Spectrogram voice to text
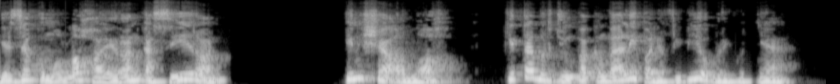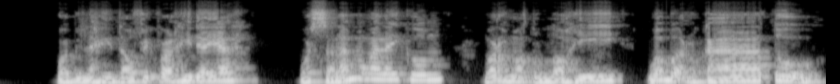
jazakumullah khairan kasiron. Insya Allah, kita berjumpa kembali pada video berikutnya. Wabillahi taufik wal hidayah. Wassalamualaikum warahmatullahi wabarakatuh.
